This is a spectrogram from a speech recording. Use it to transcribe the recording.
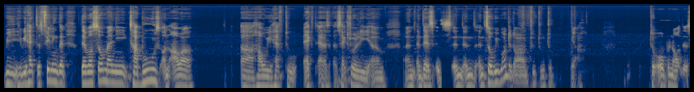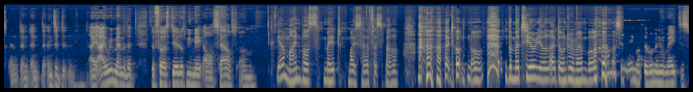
we we had this feeling that there were so many taboos on our uh, how we have to act as Mm-hmm. sexually um, and and there's it's and, and and so we wanted our to to to yeah to open all this and and and, and the, I, I remember that the first dildos we made ourselves um Yeah, mine was made myself as well. I don't know the material. I don't remember. what was the name of the woman who made this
